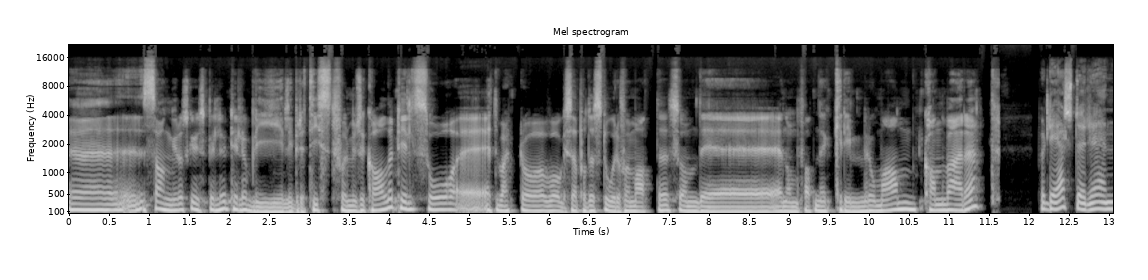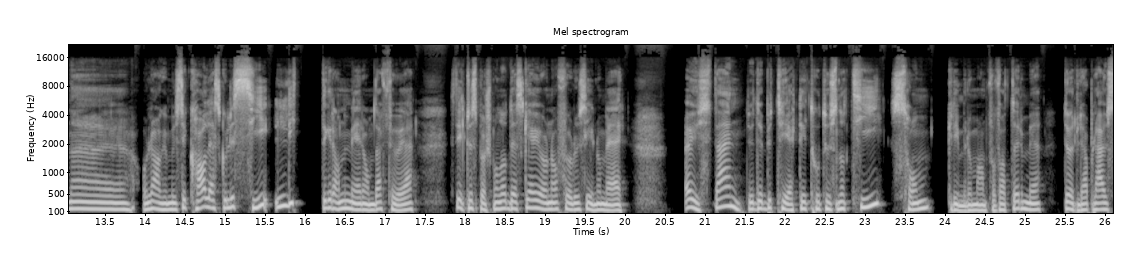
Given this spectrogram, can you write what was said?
eh, sanger og skuespiller til å bli librettist for musikaler, til så eh, etter hvert å våge seg på det store formatet som det en omfattende krimroman kan være. For det er større enn eh, å lage musikal. Jeg skulle si litt mer om deg før jeg stilte spørsmål, og det skal jeg gjøre nå før du sier noe mer. Øystein, du debuterte i 2010 som krimromanforfatter med Dødelig applaus.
